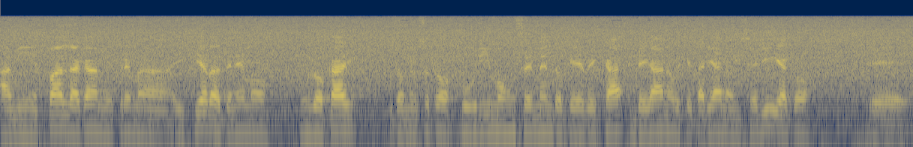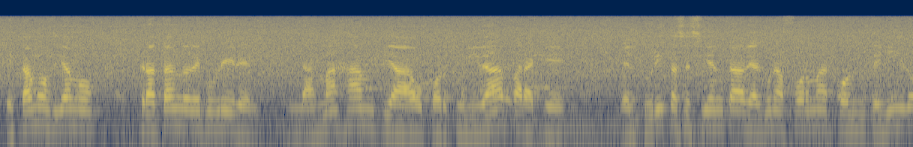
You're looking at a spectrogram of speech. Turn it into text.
A mi espalda, acá a mi extrema izquierda, tenemos un local donde nosotros cubrimos un segmento que es vegano, vegetariano y celíaco. Eh, estamos, digamos, tratando de cubrir la más amplia oportunidad para que el turista se sienta de alguna forma contenido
